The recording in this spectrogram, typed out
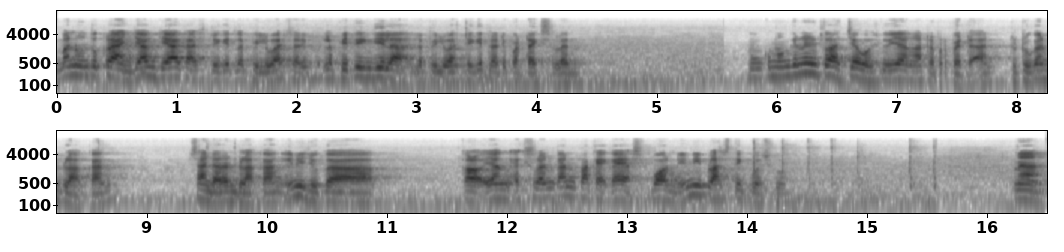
Cuman untuk keranjang dia agak sedikit lebih luas dari lebih tinggi lah lebih luas sedikit daripada excellent. Kemungkinan itu aja bosku yang ada perbedaan. Dudukan belakang sandaran belakang. Ini juga kalau yang excellent kan pakai kayak spon. Ini plastik bosku. Nah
